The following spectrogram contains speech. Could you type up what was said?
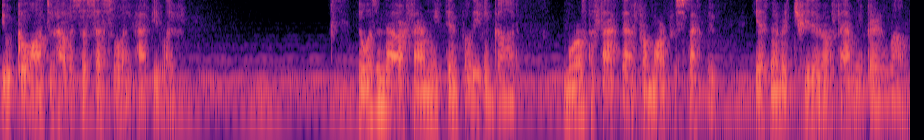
you would go on to have a successful and happy life. It wasn't that our family didn't believe in God, more of the fact that from our perspective, He has never treated our family very well.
